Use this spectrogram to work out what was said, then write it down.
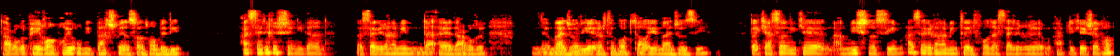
در واقع پیغام های امیدبخش به انسان ها بدیم. از طریق شنیدن از طریق همین در واقع مجاری ارتباط های مجازی و کسانی که می‌شناسیم از طریق همین تلفن از طریق اپلیکیشن ها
